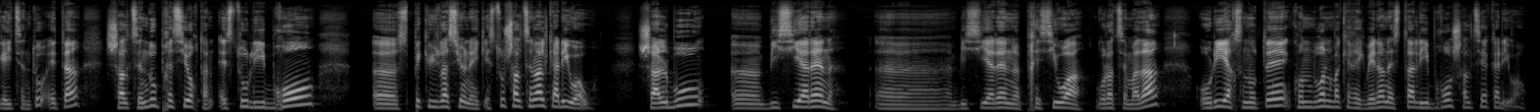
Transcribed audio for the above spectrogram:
gehitzen du, eta saltzen du prezio hortan. Ez du libro uh, spekulazioneik, ez du saltzen alkari hau salbu uh, biziaren uh, biziaren presioa goratzen bada, hori hartzen dute konduan bakarrik, beran ez da libro saltzeak ari hau.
